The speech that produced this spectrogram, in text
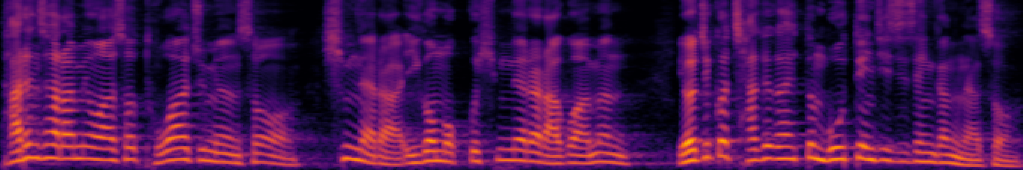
다른 사람이 와서 도와주면서 힘내라 이거 먹고 힘내라 라고 하면 여지껏 자기가 했던 못된 짓이 생각나서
